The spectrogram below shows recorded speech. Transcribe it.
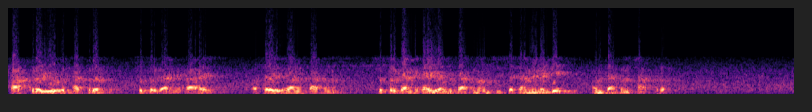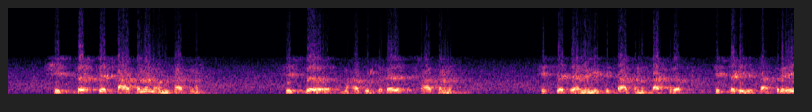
शास्त्र योग शास्त्र सूत्रकार ने कहा है अथ योगानुशासन सूत्रकार ने कहा यह अनुशासन अनुशिष्टता में अनुशासन शास्त्र। शिष्ट से शासनम अनुशासन शिष्ट महापुरुष का शासन शिष्य के अनुनीति शासन शास्त्र शिष्ट के जो शास्त्र है,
